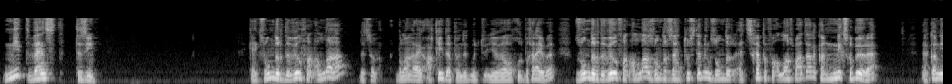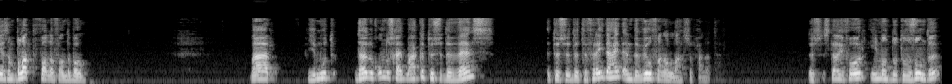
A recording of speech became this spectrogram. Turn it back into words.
niet wenst te zien. Kijk, zonder de wil van Allah. Dit is een belangrijk aqidapunt, dit moet je wel goed begrijpen. Zonder de wil van Allah, zonder zijn toestemming, zonder het scheppen van Allah kan niks gebeuren. Hè? Er kan niet eens een blad vallen van de boom. Maar je moet duidelijk onderscheid maken tussen de wens, tussen de tevredenheid en de wil van Allah subhanahu wa ta'ala. Dus stel je voor, iemand doet een zonde,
